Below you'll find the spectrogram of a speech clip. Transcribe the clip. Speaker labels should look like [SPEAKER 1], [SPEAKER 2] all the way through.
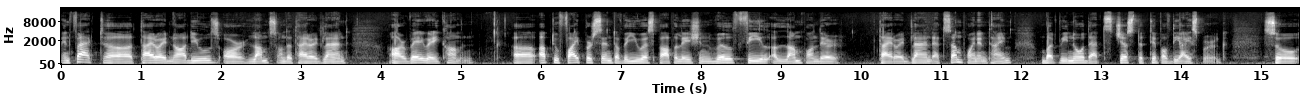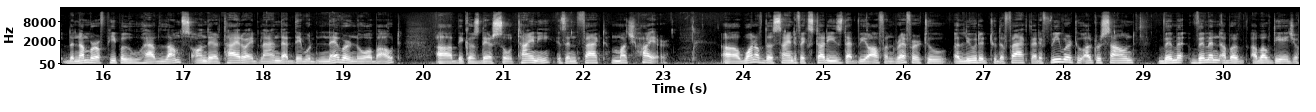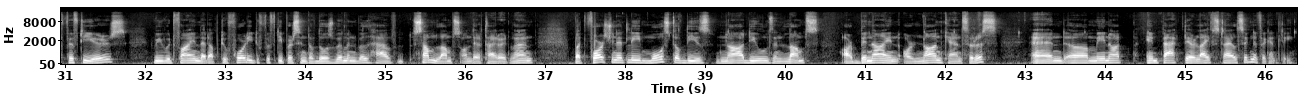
[SPEAKER 1] in fact, uh, thyroid nodules or lumps on the thyroid gland are very, very common. Uh, up to 5% of the US population will feel a lump on their thyroid gland at some point in time, but we know that's just the tip of the iceberg. So the number of people who have lumps on their thyroid gland that they would never know about uh, because they're so tiny is in fact much higher. Uh, one of the scientific studies that we often refer to alluded to the fact that if we were to ultrasound women, women above, above the age of 50 years, we would find that up to 40 to 50 percent of those women will have some lumps on their thyroid gland. But fortunately, most of these nodules and lumps are benign or non-cancerous and uh, may not impact their lifestyle significantly.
